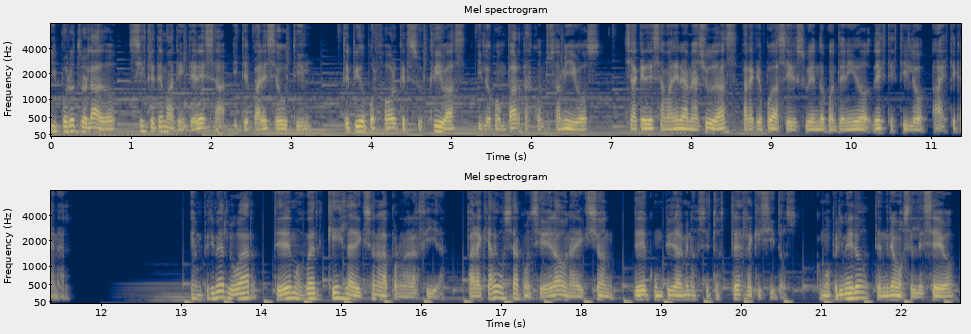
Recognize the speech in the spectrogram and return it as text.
Y por otro lado, si este tema te interesa y te parece útil, te pido por favor que te suscribas y lo compartas con tus amigos, ya que de esa manera me ayudas para que pueda seguir subiendo contenido de este estilo a este canal. En primer lugar, debemos ver qué es la adicción a la pornografía. Para que algo sea considerado una adicción, debe cumplir al menos estos tres requisitos. Como primero, tendríamos el deseo,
